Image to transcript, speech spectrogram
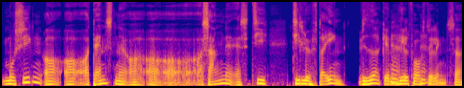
musikken og, og, og dansene og, og, og, og sangene, altså, de, de løfter en videre gennem Ja, ja, hele ja. forestillingen. Så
